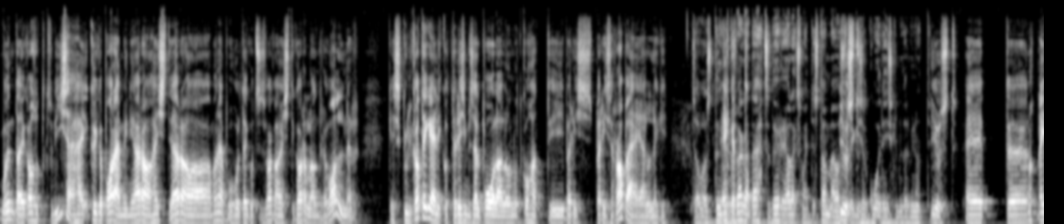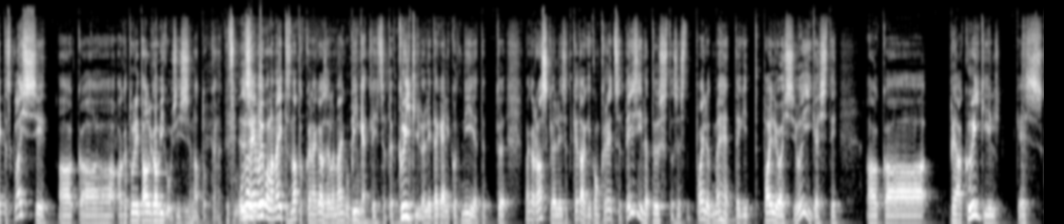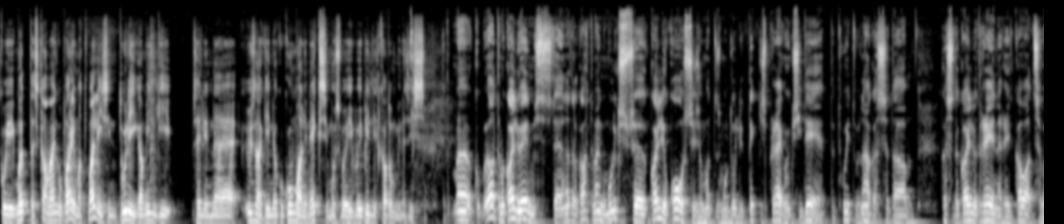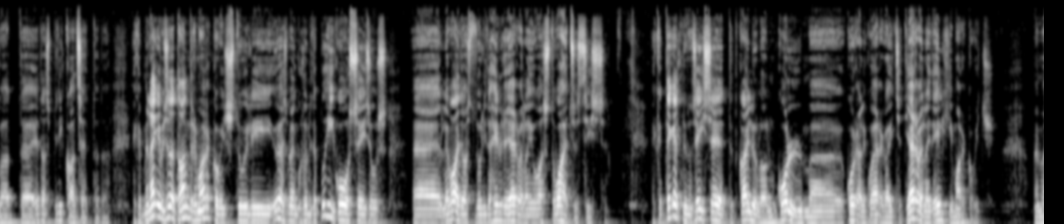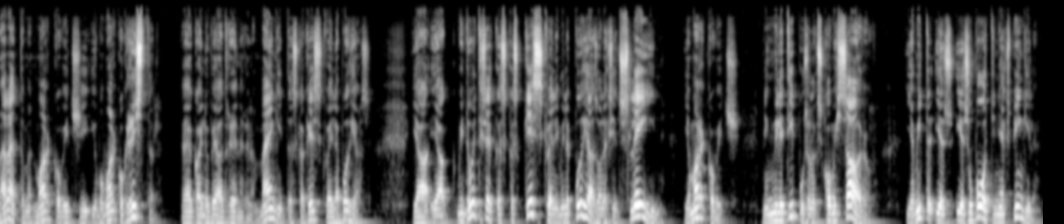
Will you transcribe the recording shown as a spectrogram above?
mõnda ei kasutatud ise kõige paremini ära, hästi ära, mõne puhul tegutses väga hästi Karl-Andre Valner. kes küll ka tegelikult on esimesel poolel olnud kohati päris, päris rabe jällegi samas tõrjus et... väga tähtsa tõrje Alex Mattias Tamme vastu tegi seal kuueteistkümnendal minutil. just, et noh, näitas klassi, aga, aga tuli tal ka vigu sisse natukene. see võib-olla näitas natukene ka selle mängu pinget lihtsalt, et kõigil oli tegelikult nii, et, et väga raske oli lihtsalt kedagi konkreetselt esile tõsta, sest et paljud mehed tegid palju asju õigesti. aga pea kõigil, kes, kui mõttes ka mängu parimat valisin, tuli ka mingi selline üsnagi nagu kummaline eksimus või, või pildilt kadumine sisse. vaatame Kalju eelmist nädala kahte mängu, mul üks Kalju koosseisu mõttes mul tuli, tekkis praegu üks idee, et, et huvitav näha, kas seda kas seda Kalju treenerid kavatsevad edaspidi katsetada. ehk et me nägime seda, et Andrei Markovitš tuli, ühes mängus oli ta põhikoosseisus äh,. Levadia vastu tuli ta Henri Järvelaiu vastu vahetusest sisse. ehk et tegelikult nüüd on seis see, et, et Kaljul on kolm äh, korralikku äärekaitsjat, Järvelaid, Elhi, Markovitš me mäletame, et Markovitši, juba Marko Kristel äh, Kalju peatreenerina mängitas ka keskvälja põhjas. ja, ja mind huvitaks see, et kas, kas keskväli, mille põhjas oleksid Šlein ja Markovitš ning mille tipus oleks Komissarov ja mitte ja, ja Subbotin jääks pingile.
